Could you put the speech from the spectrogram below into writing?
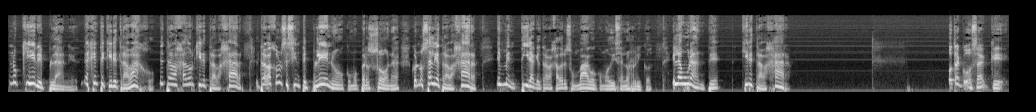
no quiere planes, la gente quiere trabajo, el trabajador quiere trabajar, el trabajador se siente pleno como persona cuando sale a trabajar. Es mentira que el trabajador es un vago, como dicen los ricos. El laburante quiere trabajar. Otra cosa que,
